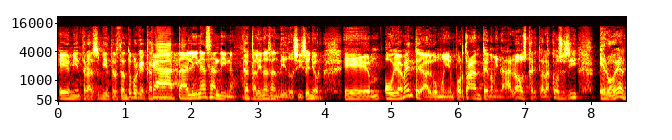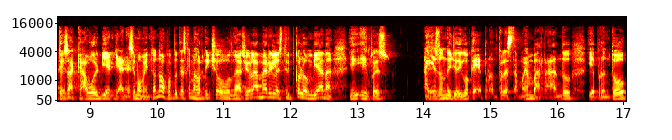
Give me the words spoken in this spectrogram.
Eh, mientras, mientras tanto, porque Catalina. Catalina Sandino. Catalina Sandino, sí, señor. Eh, obviamente, algo muy importante, nominada al Oscar y toda la cosa, sí. Pero vea, entonces acabó el bien, ya en ese momento, no, pues puta, es que mejor dicho, nació la Meryl Streep colombiana. Y, y entonces ahí es donde yo digo que de pronto la estamos embarrando y de pronto,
